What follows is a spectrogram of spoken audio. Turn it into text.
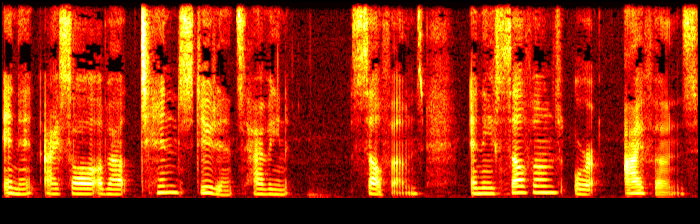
In it, I saw about 10 students having cell phones, and these cell phones were iPhones.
